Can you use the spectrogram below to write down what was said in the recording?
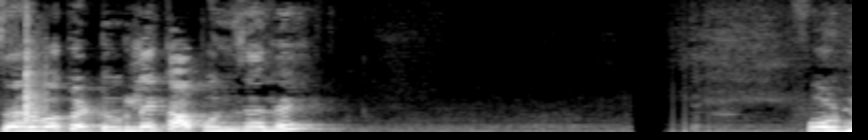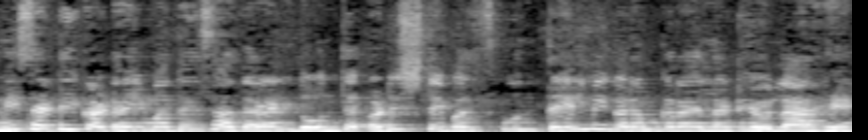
सर्व कटुरले कापून झाले? फोडणीसाठी कढईमध्ये साधारण दोन ते अडीच टेबलस्पून तेल मी गरम करायला ठेवलं आहे.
